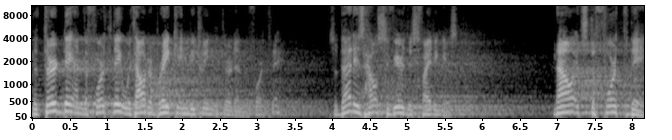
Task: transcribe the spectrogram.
the third day and the fourth day, without a break in between the third and the fourth day. So that is how severe this fighting is. Now it's the fourth day.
